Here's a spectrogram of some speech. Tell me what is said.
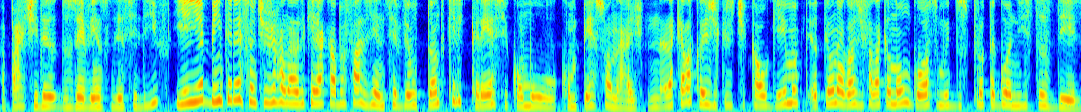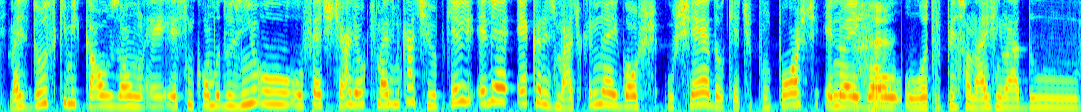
a partir de- dos eventos desse livro. E aí é bem interessante a jornada que ele acaba fazendo. Você vê o tanto que ele cresce como, como personagem. Naquela coisa de criticar o Gaiman, eu tenho um negócio de falar que eu não gosto muito dos protagonistas dele. Mas dos que me causam é, esse incômodozinho, o, o Fat Charlie é o que mais me cativa. Porque ele, ele é, é carismático, ele não é igual o Sh- o Shadow, que é tipo um poste. Ele não é igual o outro personagem lá do.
